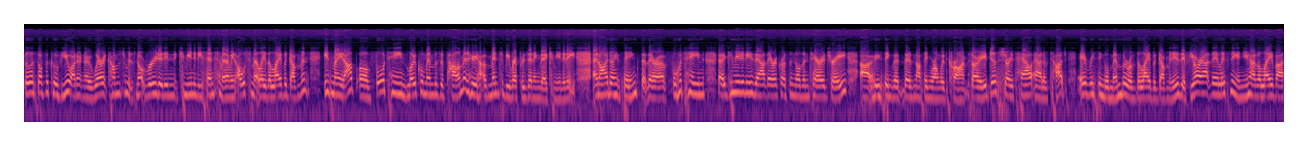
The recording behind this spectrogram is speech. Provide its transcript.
philosophical view. I don't know where it comes from. It's not rooted in community sentiment. I mean, ultimately, the Labor government is made up of 14 local members of parliament who are meant to be representing their community. And I don't think that there are 14 uh, communities out there across the Northern Territory uh, who think that there's nothing wrong with crime. So it just shows how out of touch every single member of the Labor government is. If you're out there listening and you have a Labor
